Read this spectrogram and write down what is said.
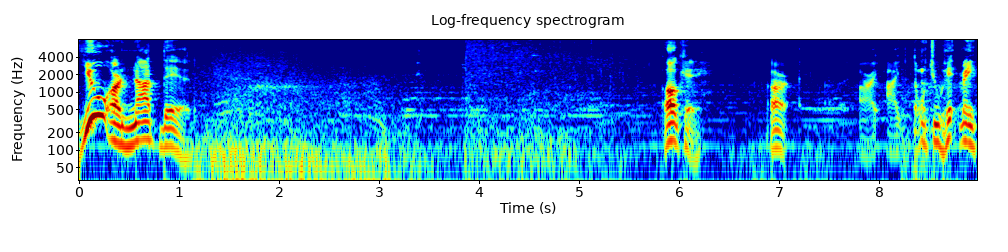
You are not dead. Okay. Alright. Alright, alright. Don't you hit me.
